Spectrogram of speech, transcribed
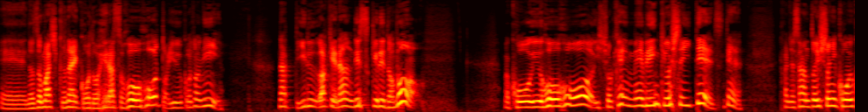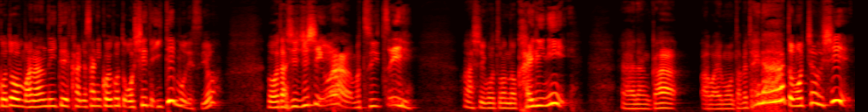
えー、望ましくない行動を減らす方法ということになっているわけなんですけれども、まあ、こういう方法を一生懸命勉強していてですね、患者さんと一緒にこういうことを学んでいて、患者さんにこういうことを教えていてもですよ、私自身は、まあ、ついつい、まあ、仕事の帰りに、あなんか、甘いもの食べたいなと思っちゃうし、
